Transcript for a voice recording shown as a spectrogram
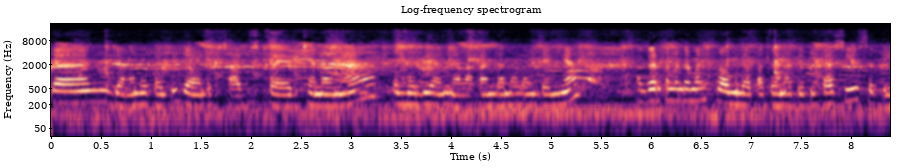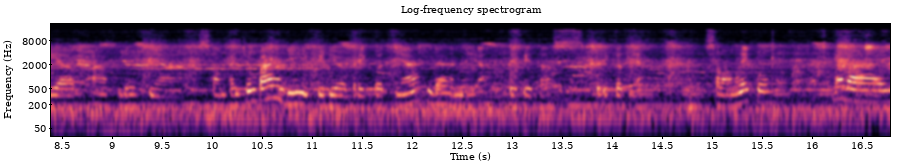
Dan jangan lupa juga untuk subscribe channelnya. Kemudian nyalakan tanda loncengnya agar teman-teman selalu mendapatkan notifikasi setiap update-nya sampai jumpa di video berikutnya dan di aktivitas berikutnya Assalamualaikum bye bye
